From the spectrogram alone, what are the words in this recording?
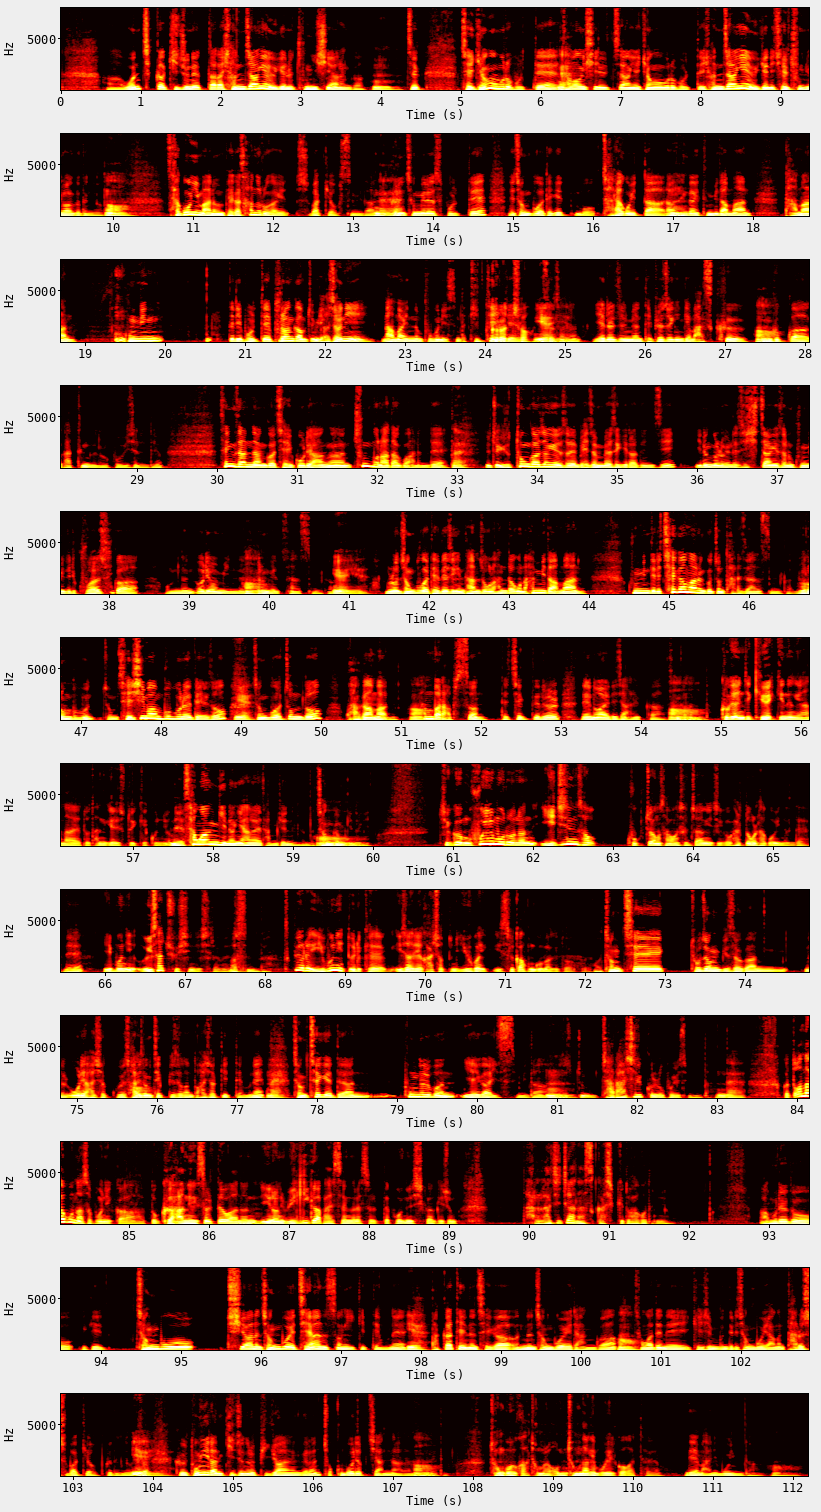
어, 원칙과 기준에 따라 현장의 의견을 중시하는 것. 음. 즉, 제 경험으로 볼때 네. 상황실장의 경험으로 볼 때 현장의 의견이 제일 중요하거든요. 어. 사공이 많으면 배가 산으로 갈 수밖에 없습니다. 네. 그런 측면에서 볼 때 정부가 되게 뭐 잘하고 있다라는 음. 생각이 듭니다만 다만 국민 들이 볼 때 불안감 좀 여전히 남아 있는 부분이 있습니다. 디테일에 그렇죠. 예, 있어서는 예. 를 들면 대표적인 게 마스크 아. 공급과 어. 같은 걸로 보이시는데요. 생산량과 재고량은 충분하다고 하는데 네. 일종 유통 과정에서의 매점 매색이라든지 이런 걸로 인해서 시장에서는 국민들이 구할 수가 없는 어려움이 있는 어. 그런 게 있지 않습니까? 예, 예. 물론 정부가 대대적인 단속을 한다고는 합니다만 국민들이 체감하는 건 좀 다르지 않습니까? 이런 어. 부분 좀 세심한 부분에 대해서 예. 정부가 좀 더 과감한 어. 한발 앞선 대책들을 내놓아야 되지 않을까 어. 생각합니다. 그게 이제 기획 기능의 하나의 또 단계일 수도 있겠군요. 네, 상황 기능이 하나에 담겨 있는 겁니다. 점검 어. 기능이. 지금 후임으로는 이진석 국정상황실장이 지금 활동을 하고 있는데 네. 이분이 의사 출신이시라면서 맞습니다. 특별히 이분이 또 이렇게 이 자리에 가셨던 이유가 있을까 궁금하기도 하고요. 어, 정책 조정 비서관을 오래 하셨고요. 사회정책 어. 비서관도 하셨기 때문에 네. 정책에 대한 폭넓은 이해가 있습니다. 음. 그래서 좀 잘 하실 걸로 보여집니다. 네. 그 떠나고 나서 보니까 또 그 안에 있을 때와는 음. 이런 위기가 발생을 했을 때 보는 시각이 좀 달라지지 않았을까 싶기도 하거든요. 아무래도 이게 정보 취하는 정보의 제한성이 있기 때문에 예. 바깥에 있는 제가 얻는 정보의 양과 어. 청와대 내에 계신 분들이 정보의 양은 다를 수밖에 없거든요. 그래서 예, 예. 그걸 동일한 기준으로 비교하는 것은 조금 어렵지 않나라는 어. 생각이 듭니다. 정보가 정말 엄청나게 모일 것 같아요. 네, 많이 모입니다. 어.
